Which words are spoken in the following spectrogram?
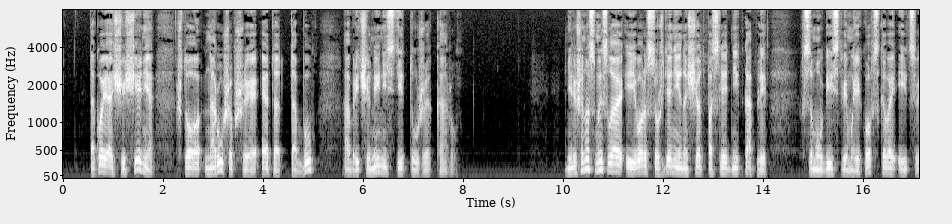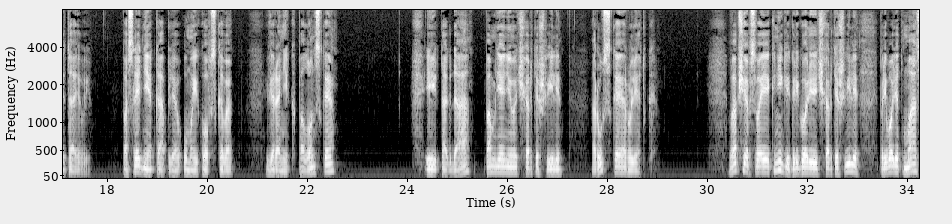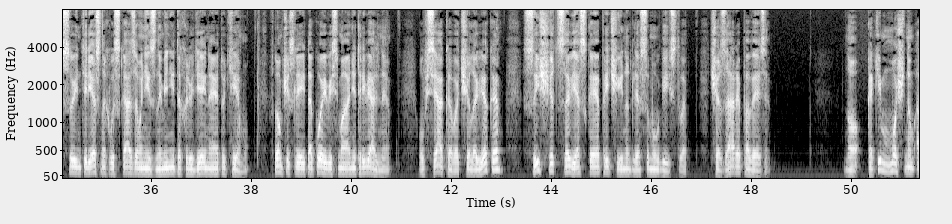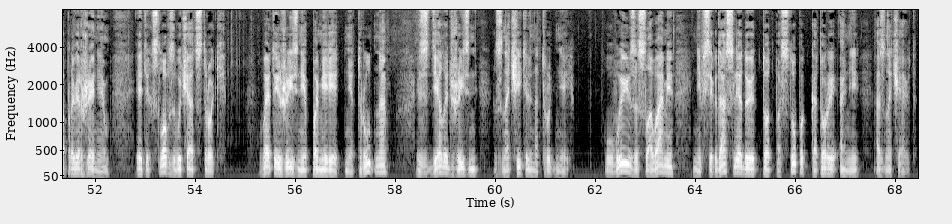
Такое ощущение, что нарушившие это табу обречены нести ту же кару. Не лишено смысла и его рассуждение насчет последней капли в самоубийстве Маяковского и Цветаевой. Последняя капля у Маяковского — Вероника Полонская. И тогда, по мнению Чхартишвили, русская рулетка. Вообще, в своей книге Григорий Чхартишвили приводит массу интересных высказываний знаменитых людей на эту тему — в том числе и такое весьма нетривиальное. У всякого человека сыщется веская причина для самоубийства. Чезаре Павезе. Но каким мощным опровержением этих слов звучат строки. В этой жизни помереть нетрудно, сделать жизнь значительно трудней. Увы, за словами не всегда следует тот поступок, который они означают.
